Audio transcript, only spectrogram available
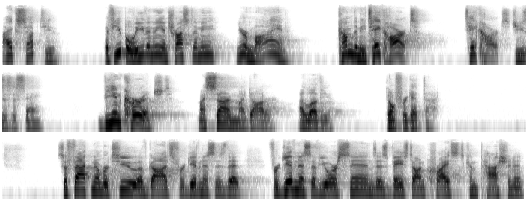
I accept you. If you believe in me and trust in me, you're mine. Come to me. Take heart. Take heart, Jesus is saying. Be encouraged, my son, my daughter. I love you. Don't forget that. So, fact number two of God's forgiveness is that forgiveness of your sins is based on Christ's compassionate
